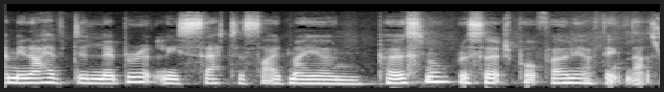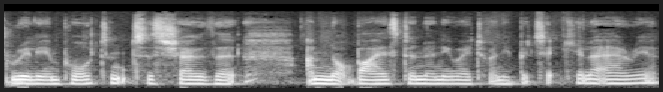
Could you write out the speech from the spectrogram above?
I mean, I have deliberately set aside my own personal research portfolio. I think that's really important to show that I'm not biased in any way to any particular area.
